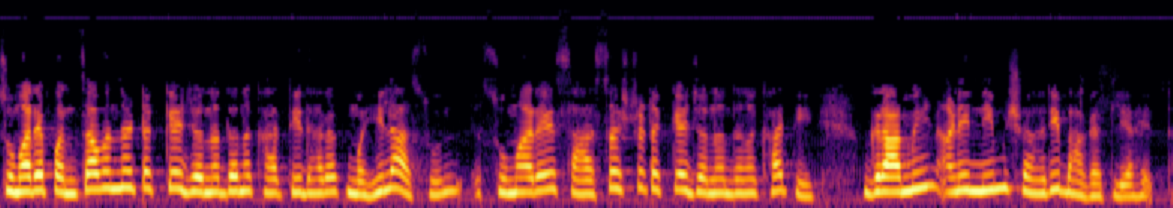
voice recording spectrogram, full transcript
सुमारे पंचावन्न टक्के जनधन खातीधारक महिला असून सुमारे सहासष्ट टक्के जनधन खाती ग्रामीण आणि निमशहरी भागातली आहेत.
